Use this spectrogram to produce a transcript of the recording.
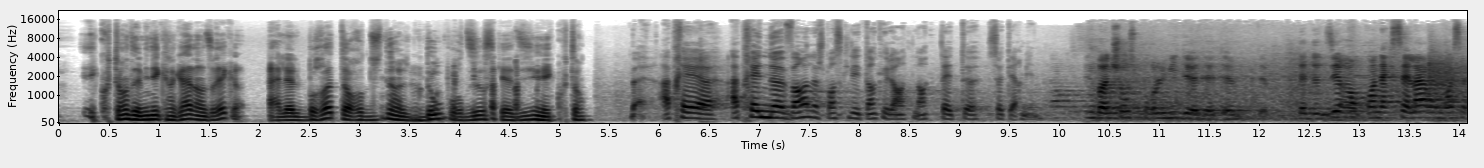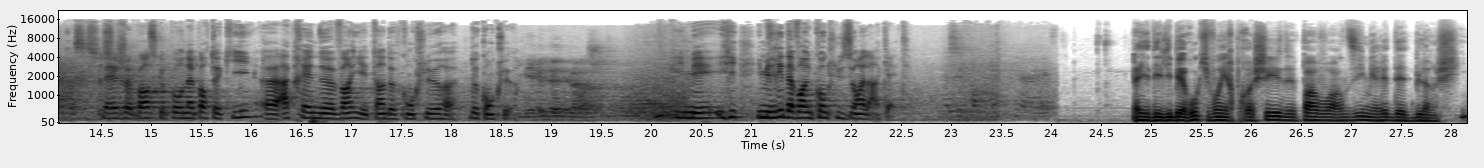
Écoutons Dominique Anglade, on dirait qu'elle a le bras tordu dans le dos pour dire ce qu'elle dit. Écoutons. Ben, après, euh, après neuf ans, là, je pense qu'il est temps que l'en- l'enquête euh, se termine. C'est une bonne chose pour lui de, de, de, de, de dire qu'on accélère au moins ce processus. Ben, je pense que pour n'importe qui, euh, après neuf ans, il est temps de conclure. euh, De conclure. Il mérite Il, mé- il- il mérite d'avoir une conclusion à l'enquête. Là, il y a des libéraux qui vont y reprocher de ne pas avoir dit il mérite d'être blanchi.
